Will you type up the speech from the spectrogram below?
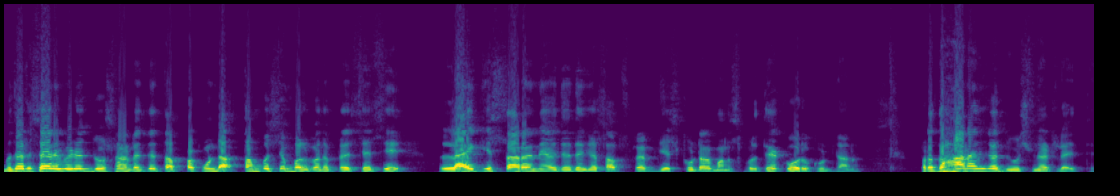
మొదటిసారి వీడియోని చూసినట్లయితే తప్పకుండా తమ్ము సింబల్ పైన ప్రెస్ చేసి లైక్ ఇస్తారని అదేవిధంగా సబ్స్క్రైబ్ చేసుకుంటారు మనస్ఫూర్తిగా కోరుకుంటాను ప్రధానంగా చూసినట్లయితే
